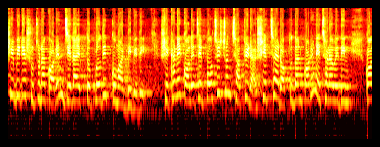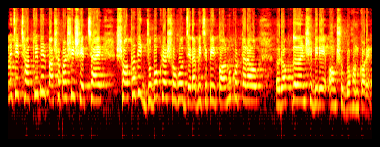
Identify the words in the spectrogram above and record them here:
শিবিরের সূচনা করেন জেলা আয়ুক্ত প্রদীপ কুমার দ্বিবেদী। সেখানে কলেজের পঁচিশ জন ছাত্রীরা স্বেচ্ছায় রক্তদান করেন। এছাড়াও এদিন কলেজের ছাত্রীদের পাশাপাশি স্বেচ্ছায় শতাধিক যুবকরা সহ জেলা বিজেপির কর্মকর্তারাও রক্তদান শিবিরে অংশগ্রহণ করেন।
